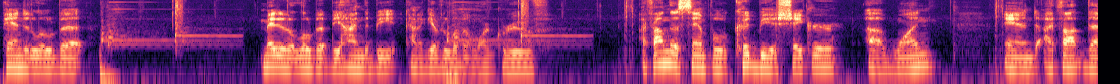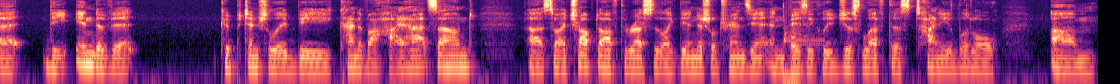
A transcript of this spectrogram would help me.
panned it a little bit, made it a little bit behind the beat, kind of give it a little bit more groove. I found this sample could be a shaker uh, one, and I thought that the end of it could potentially be kind of a hi-hat sound. Uh, so I chopped off the rest of like the initial transient and basically just left this tiny little um,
